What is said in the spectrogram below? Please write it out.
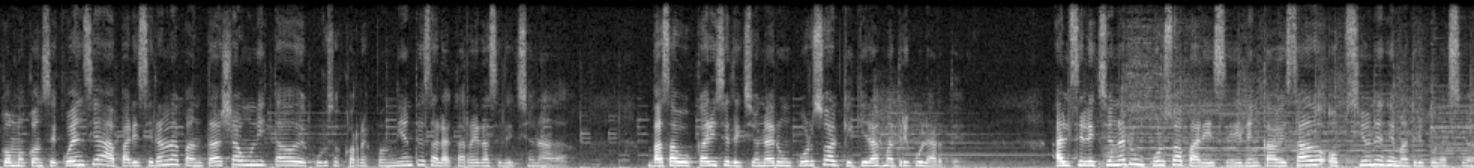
Como consecuencia, aparecerá en la pantalla un listado de cursos correspondientes a la carrera seleccionada. Vas a buscar y seleccionar un curso al que quieras matricularte. Al seleccionar un curso aparece el encabezado Opciones de matriculación.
